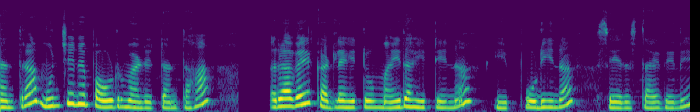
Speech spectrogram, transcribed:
ನಂತರ ಮುಂಚೆನೇ ಪೌಡ್ರ್ ಮಾಡಿಟ್ಟಂತಹ ರವೆ ಕಡಲೆ ಹಿಟ್ಟು ಮೈದಾ ಹಿಟ್ಟಿನ ಈ ಪುಡಿನ ಸೇರಿಸ್ತಾ ಇದ್ದೀನಿ.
